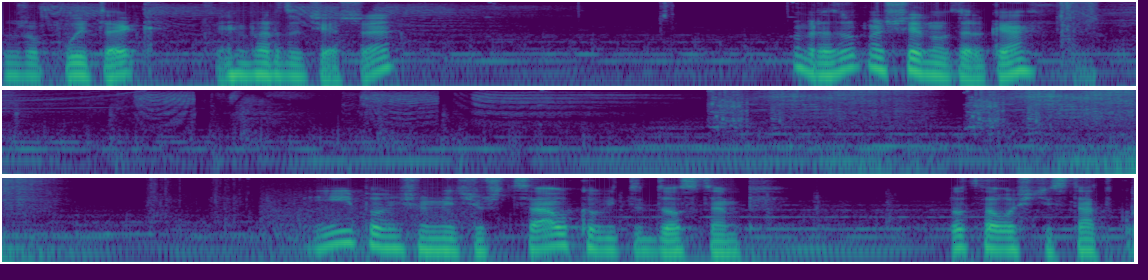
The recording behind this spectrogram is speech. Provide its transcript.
Dużo płytek, co mnie bardzo cieszy. Dobra, zróbmy jeszcze jedną celkę. I powinniśmy mieć już całkowity dostęp do całości statku.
